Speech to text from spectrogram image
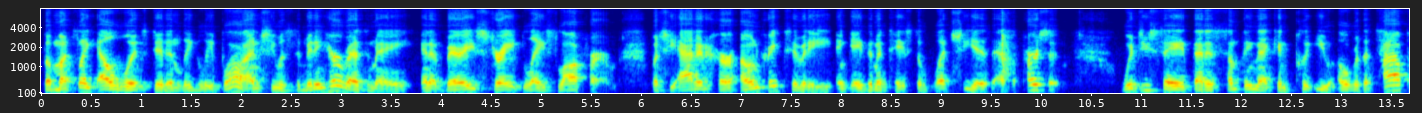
but much like Elle Woods did in Legally Blonde, she was submitting her resume in a very straight-laced law firm, but she added her own creativity and gave them a taste of what she is as a person. Would you say that is something that can put you over the top,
